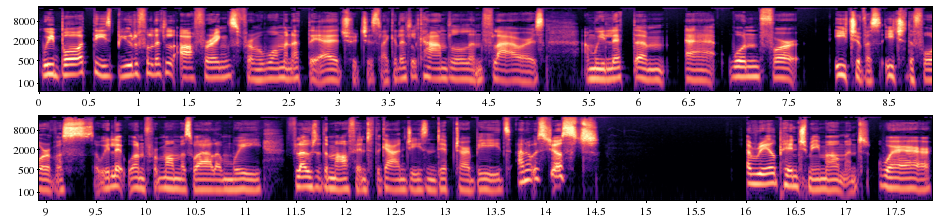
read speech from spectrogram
we bought these beautiful little offerings from a woman at the edge, which is like a little candle and flowers, and we lit them uh, one for each of us, each of the four of us. So we lit one for mum as well, and we floated them off into the Ganges and dipped our beads, and it was just a real pinch me moment where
